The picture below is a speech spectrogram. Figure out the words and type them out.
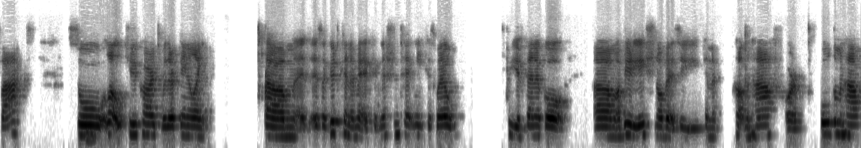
facts. So little cue cards where they're kind of like, um, it's a good kind of metacognition technique as well. You've kind of got um, a variation of it, so you kind of cut them in half or fold them in half.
